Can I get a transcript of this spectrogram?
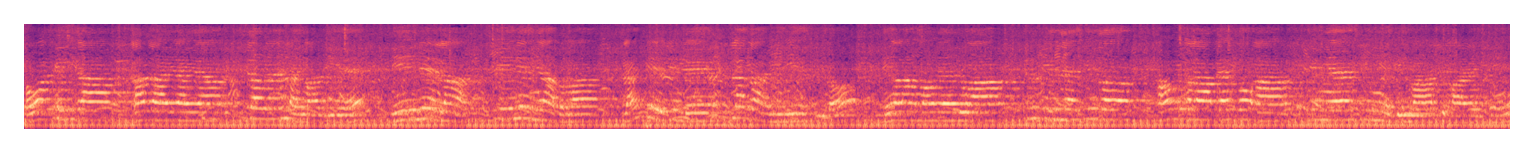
ဘဝခေတ္တကာသာယာယာစောင်းနိုင်ပါလေဒီနေ့လားဒီနေ့ညပမာလမ်းပြေခြင်းတဲ့လက်ကရင်းစီတော့မင်္ဂလာမောင်ရဲ့တို့အားသူပြင်းတဲ့ရှိသောအောင်မင်္ဂလာပဲပေါ်အားသင်ရဲ့ရှိနေဒီမှာဖြစ်ပါရဲ့ရှင်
